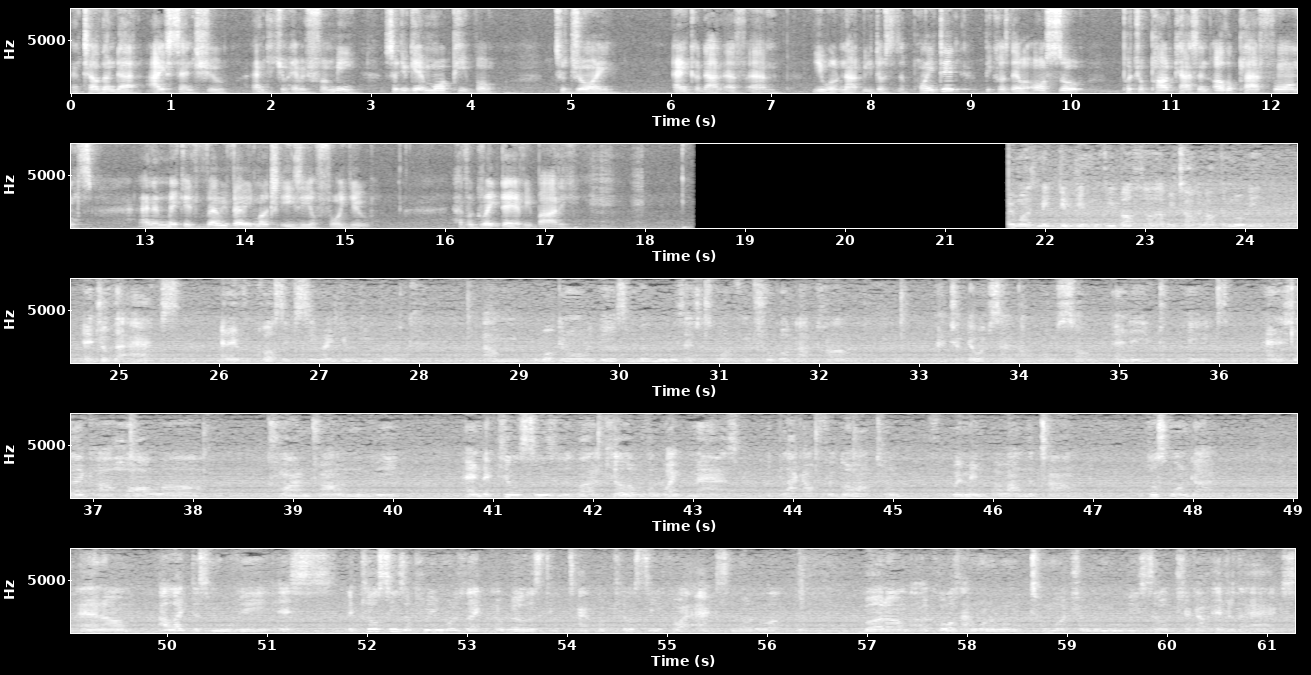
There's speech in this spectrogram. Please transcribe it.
and tell them that I sent you and that you have it from me. So you get more people to join Anchor.fm. You will not be disappointed because they will also put your podcast in other platforms and then make it very, very much easier for you. Have a great day, everybody. Everyone's Meet DVD Movie Buffalo. I'll be talking about the movie Edge of the Axe. And course, if you see my DVD working on reviewing some new movies I just bought from Shugo.com. And check their website out also, and the YouTube page. And it's like a horror crime drama movie. And the kill scenes is about a killer with a white mask, a black outfit going out to women around the town, plus one guy. And um, I like this movie. It's the kill scenes are pretty much like a realistic type of kill scene for an axe murderer. But um, of course, I don't want to ruin too much of the movie, so check out Edge of the Axe.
